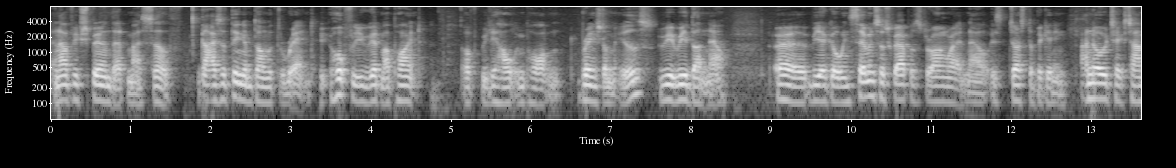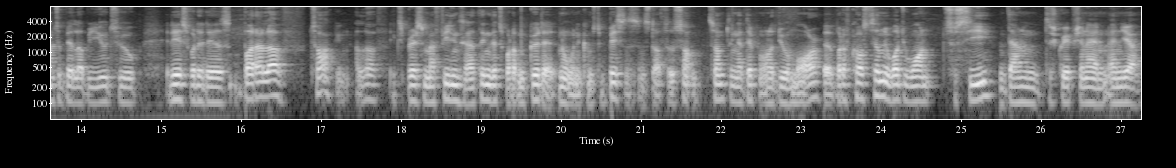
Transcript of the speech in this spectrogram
And I've experienced that myself. Guys, I think I'm done with the rant. Hopefully you get my point of really how important brainstorming is. We, we're done now. Uh, we are going seven subscribers strong right now. It's just the beginning. I know it takes time to build up a YouTube. It is what it is. But I love talking. I love expressing my feelings. And I think that's what I'm good at you know, when it comes to business and stuff. So some, something I definitely want to do more. Uh, but of course, tell me what you want to see down in the description. And, and yeah,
